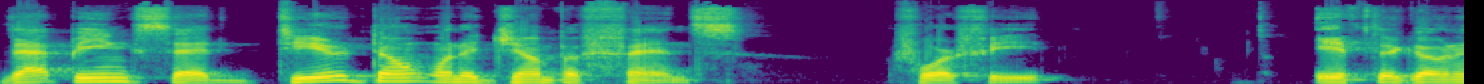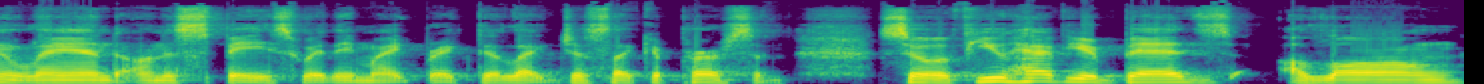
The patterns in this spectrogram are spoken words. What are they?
that being said, deer don't want to jump a fence four feet if they're going to land on a space where they might break their leg, just like a person. So if you have your beds along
